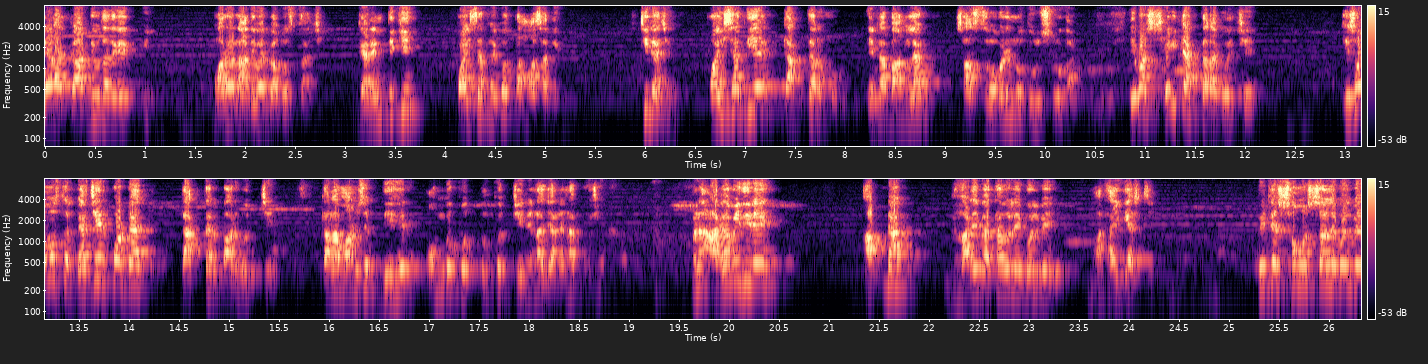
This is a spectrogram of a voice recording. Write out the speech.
যারা গার্ড দিব তাদেরকে বাধা না দেওয়ার ব্যবস্থা আছে। গ্যারেন্টি কি? পয়সা ফেকো তামাশা দেখো ঠিক আছে? পয়সা দিয়ে ডাক্তার হোক এটা বাংলার স্বাস্থ্য ভবনের নতুন স্লোগান। এবার সেই ডাক্তাররা বলছে, যে সমস্ত ব্যাচের পর ব্যাচ ডাক্তার বার হচ্ছে, তারা মানুষের দেহের অঙ্গ প্রত্যঙ্গ চেনে না, জানে না, বোঝে না। মানে আগামী দিনে আপনার ঘাড়ে ব্যথা হলে বলবে, মাথায় গ্যাস্ট্রিক। পেটের সমস্যা হলে বলবে,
